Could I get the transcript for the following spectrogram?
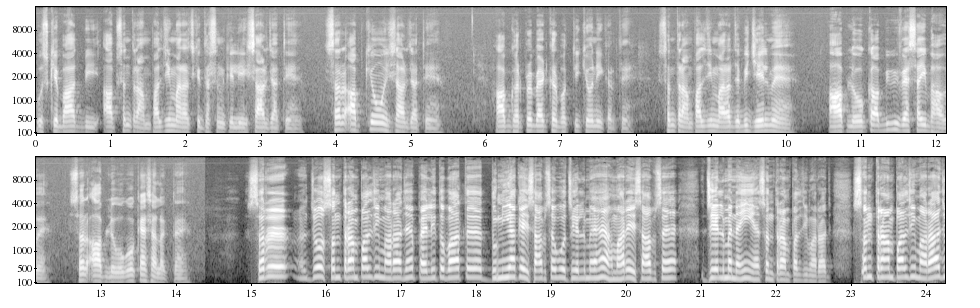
उसके बाद भी आप संत रामपाल जी महाराज के दर्शन के लिए हिसार जाते हैं। सर, आप क्यों हिसार जाते हैं? आप घर पर बैठकर भक्ति क्यों नहीं करते? संत रामपाल जी महाराज अभी जेल में हैं आप लोगों का अभी भी वैसा ही भाव है। सर, आप लोगों को कैसा लगता है? सर, जो संत रामपाल जी महाराज हैं, पहली तो बात, दुनिया के हिसाब से वो जेल में है, हमारे हिसाब से जेल में नहीं है संत रामपाल जी महाराज। संत रामपाल जी महाराज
